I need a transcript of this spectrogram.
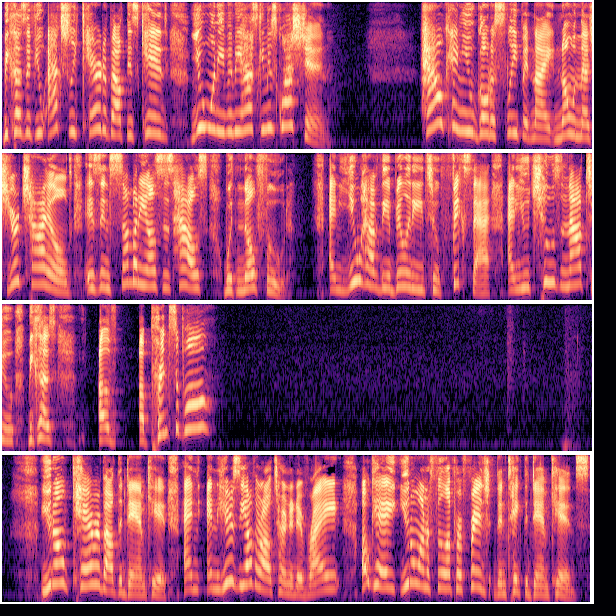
Because if you actually cared about this kid, you wouldn't even be asking this question. How can you go to sleep at night knowing that your child is in somebody else's house with no food? And you have the ability to fix that and you choose not to because of a principle? You don't care about the damn kid. And and here's the other alternative, right? Okay, you don't want to fill up her fridge, then take the damn kids.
